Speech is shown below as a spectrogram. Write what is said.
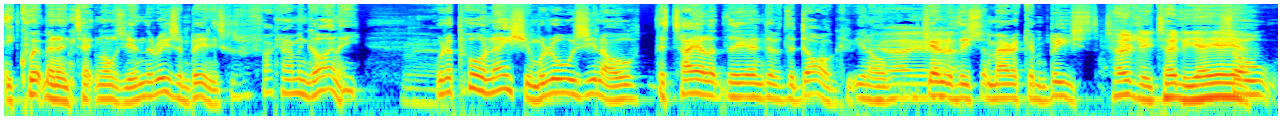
equipment and technology. And the reason being is because we fucking haven't got any. We're a poor nation. We're always, you know, the tail at the end of the dog. You know, Yeah, yeah, generally yeah. this American beast. Totally, totally. Yeah, yeah, yeah. So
